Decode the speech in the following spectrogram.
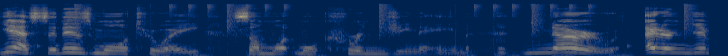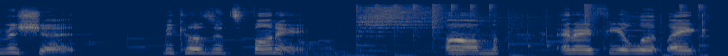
Yes, it is more to a somewhat more cringy name. No, I don't give a shit. Because it's funny. Um, and I feel it like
